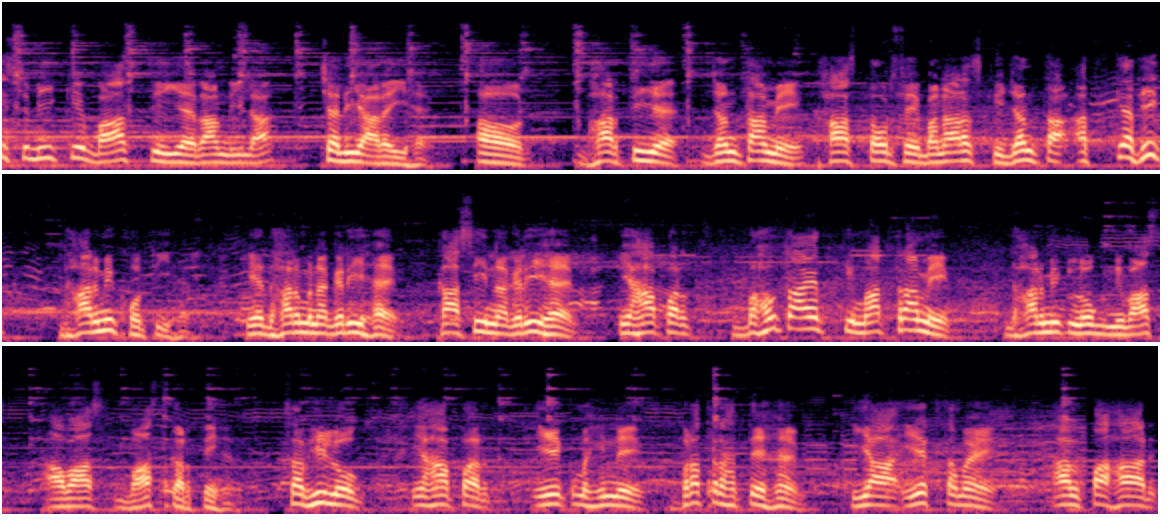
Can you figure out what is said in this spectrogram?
ईस्वी के बाद से यह रामलीला चली आ रही है और भारतीय जनता में खास तौर से बनारस की जनता अत्यधिक धार्मिक होती है। ये धर्म नगरी है काशी नगरी है। यहाँ पर बहुतायत की मात्रा में धार्मिक लोग निवास, आवास, वास करते हैं। सभी लोग यहाँ पर एक महीने व्रत रहते हैं, या एक समय अल्पाहार,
